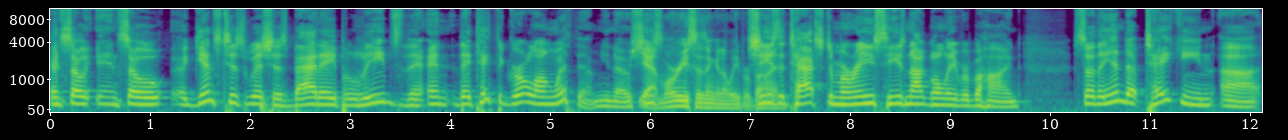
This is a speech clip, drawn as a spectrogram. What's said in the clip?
And so and so against his wishes, Bad Ape leads them and they take the girl along with them, you know. She's yeah, Maurice isn't going to leave her behind. she's attached to Maurice, he's not going to leave her behind. So they end up taking uh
